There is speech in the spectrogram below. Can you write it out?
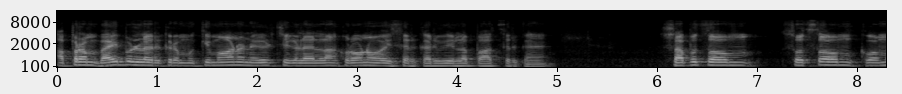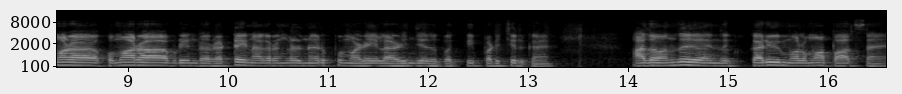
அப்புறம் பைபிளில் இருக்கிற முக்கியமான நிகழ்ச்சிகளெல்லாம் குரோனோவைசர் கருவியில் பார்த்துருக்கேன். சபுத்தோம் சொத்தோம் குமாரா குமாரா அப்படின்ற ரெட்டை நகரங்கள் நெருப்பு மழையில் அழிஞ்சதை பற்றி படிச்சிருக்கேன். அதை வந்து இந்த கருவி மூலமாக பார்த்தேன்.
